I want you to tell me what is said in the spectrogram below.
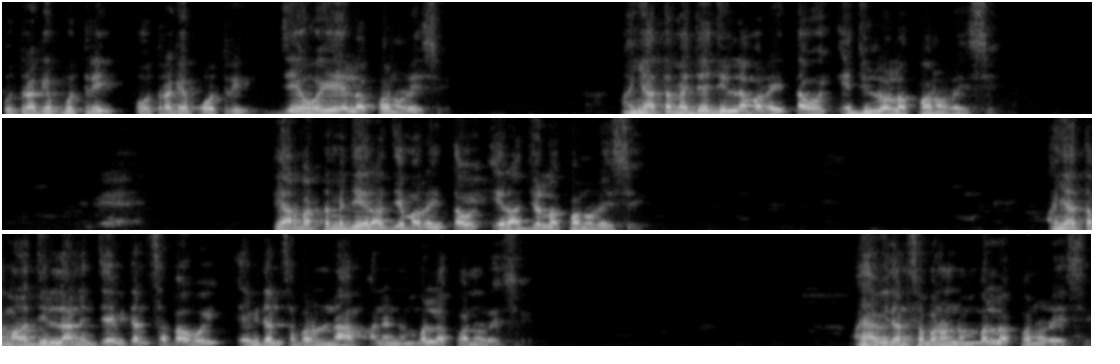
પુત્ર કે પુત્રી, પૌત્ર કે પૌત્રી, જે હોય એ લખવાનું રહેશે. અહીંયા તમે જે જિલ્લામાં રહેતા હોય એ જિલ્લો લખવાનો રહેશે. ત્યારબાદ તમે જે રાજ્યમાં રહેતા હોય એ રાજ્ય લખવાનું રહેશે. અહીંયા તમારા જિલ્લાની જે વિધાનસભા હોય એ વિધાનસભાનું નામ અને નંબર લખવાનો રહેશે. અહીંયા વિધાનસભાનો નંબર લખવાનો રહેશે.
